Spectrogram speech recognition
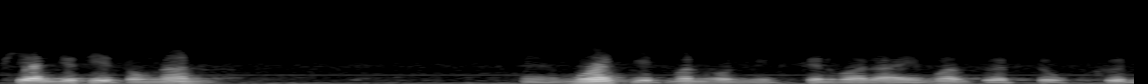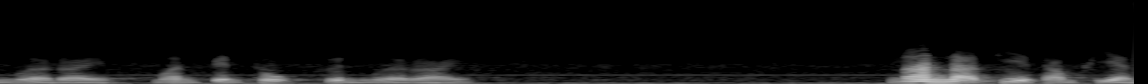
เพียรอยู่ที่ตรงนั้น เมื่อจิตมันงุนหิดขึ้นเมื่อไรเมื่อเกิดสุขขึ้นเมื่อไรมันเป็นทุกข์ขึ้นเมื่อไรนั่นแหละที่ทำเพียร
